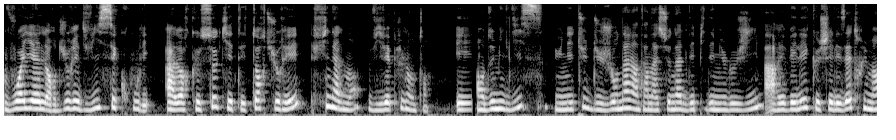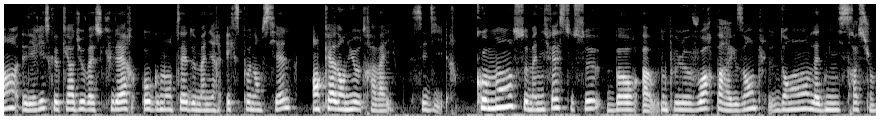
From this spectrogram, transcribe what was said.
voyaient leur durée de vie s'écrouler, alors que ceux qui étaient torturés, finalement, vivaient plus longtemps. Et en 2010, une étude du Journal international d'épidémiologie a révélé que chez les êtres humains, les risques cardiovasculaires augmentaient de manière exponentielle en cas d'ennui au travail. C'est dire. Comment se manifeste ce bore-out On peut le voir par exemple dans l'administration,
